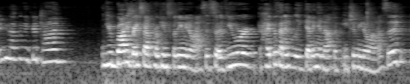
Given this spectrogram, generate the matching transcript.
Are you having a good time? Your body breaks down proteins for the amino acids, so if you were hypothetically getting enough of each amino acid,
